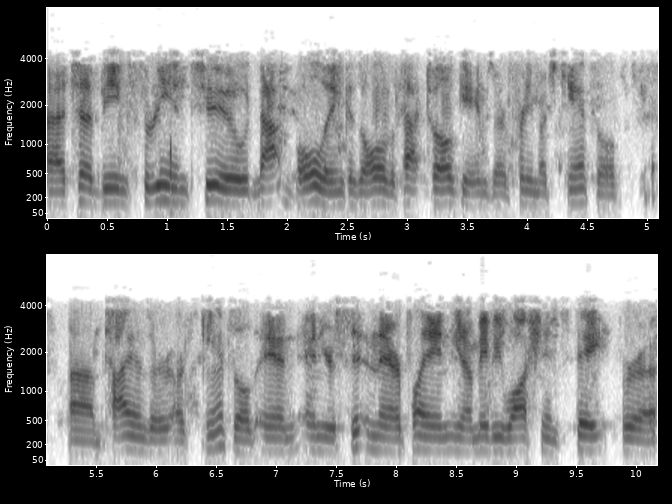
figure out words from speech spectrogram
uh, to being three and two, not bowling because all of the Pac-12 games are pretty much canceled. Um, tie-ins are, are canceled, and and you're sitting there playing, you know, maybe Washington State for a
